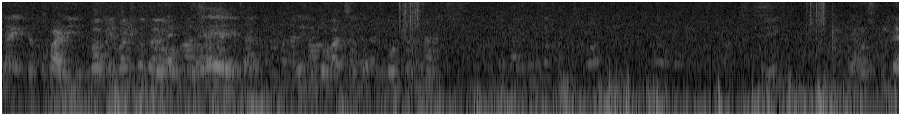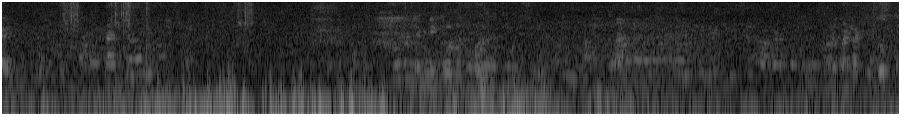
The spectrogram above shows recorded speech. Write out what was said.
না এটা তো বাড়ি বাড়ি কোথায় এই দুটো বাচ্চা তো তুই কোনটা নিবি? তুই? এখন স্কুল যাইনি এমনি কোনো ঝগড়া আর বেটা কি করতো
